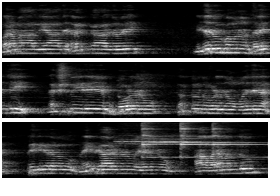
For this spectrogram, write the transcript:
వరమాల్యాది అలంకారుడి నిజ రూపమును ధరించి లక్ష్మీదేవి తోడును భక్తుల తోడును మునిజన ప్రీతికరముకు నైభారును ఆ వరమందు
